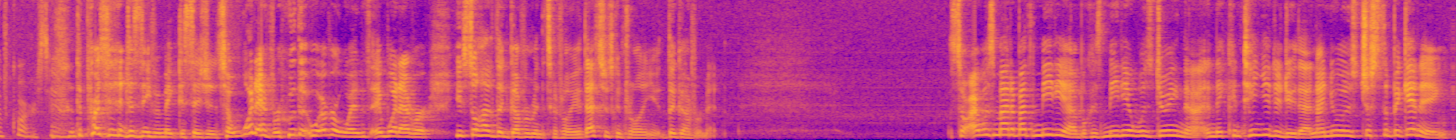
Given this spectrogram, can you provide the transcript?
Of course. Yeah. The president doesn't even make decisions. So whatever, who the, whoever wins, eh, whatever, you still have the government that's controlling you. That's who's controlling you, the government. So I was mad about the media because media was doing that and they continue to do that. And I knew it was just the beginning.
